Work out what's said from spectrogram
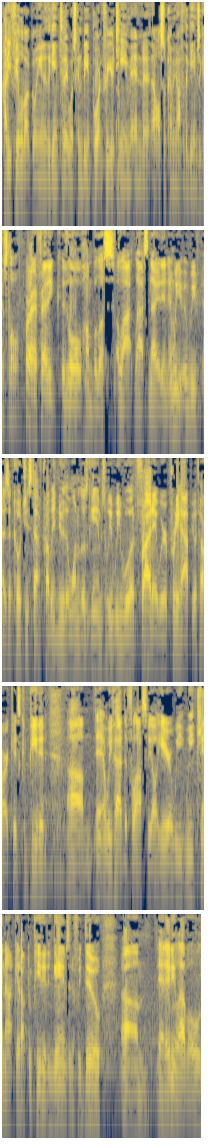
how do you feel about going into the game today? What's going to be important for your team, and uh, also coming off of the games against Lowell? All right, I think Lowell humbled us a lot last night, and, and we, we, as a coaching staff, probably knew that one of those games we, we would. Friday, we were pretty happy with how our kids competed, um, and we've had the philosophy all year: we we cannot get out competed in games, and if we do, um, at any level,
